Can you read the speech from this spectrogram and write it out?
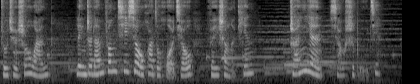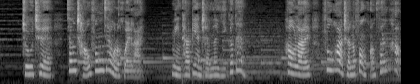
朱雀说完，领着南方七宿化作火球飞上了天，转眼消失不见。朱雀将朝风叫了回来，命他变成了一个蛋，后来孵化成了凤凰三号。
